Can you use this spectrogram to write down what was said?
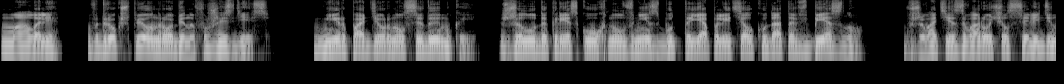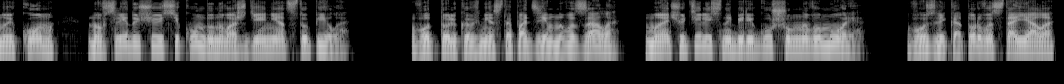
Мало ли, вдруг шпион Робинов уже здесь. Мир подернулся дымкой, желудок резко ухнул вниз, будто я полетел куда-то в бездну. В животе заворочился ледяной ком, но в следующую секунду наваждение отступило. Вот только вместо подземного зала мы очутились на берегу шумного моря возле которого стояло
